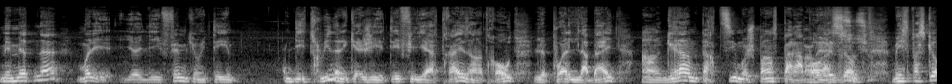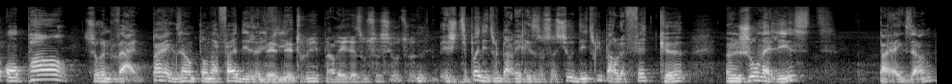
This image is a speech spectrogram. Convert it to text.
Mais maintenant, moi il y a des films qui ont été détruits dans lesquels j'ai été, Filière 13, entre autres, Le poil de la bête, en grande partie, moi, je pense, par rapport à ça. sociaux. Mais c'est parce qu'on part sur une vague. Par exemple, ton affaire des oliviers Détruit par les réseaux sociaux, tu veux dire? je dis pas détruit par les réseaux sociaux, détruit par le fait que un journaliste, par exemple,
